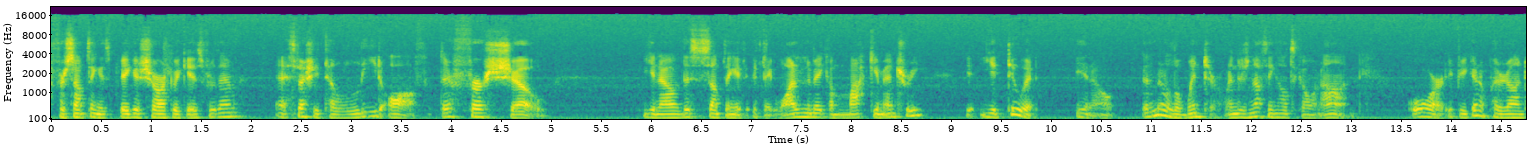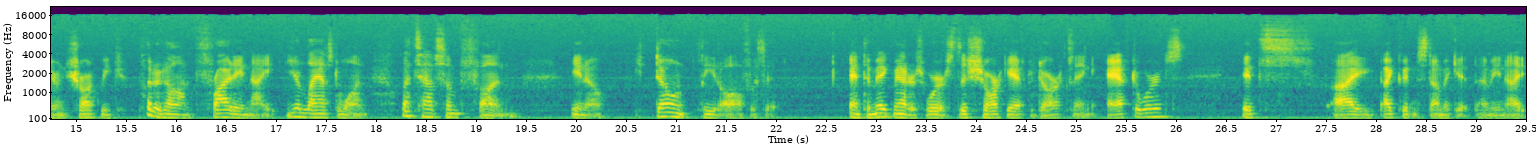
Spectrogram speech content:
for something as big as Shark Week is for them especially to lead off their first show you know this is something if, if they wanted to make a mockumentary you, you do it you know in the middle of the winter when there's nothing else going on or if you're going to put it on during Shark Week, put it on Friday night, your last one. Let's have some fun. You know, you don't lead off with it. And to make matters worse, this Shark After Dark thing afterwards, it's I I couldn't stomach it. I mean, I,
